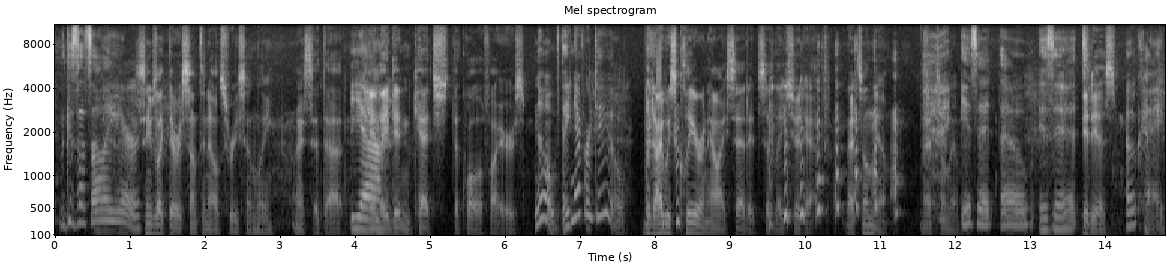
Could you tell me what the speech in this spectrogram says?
because that's all I hear. Seems like there was something else recently. I said that. Yeah. And they didn't catch the qualifiers. No, they never do. But I was clear in how I said it, so they should have. That's on them. That's on them. Is it though? Is it? It is. Okay.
